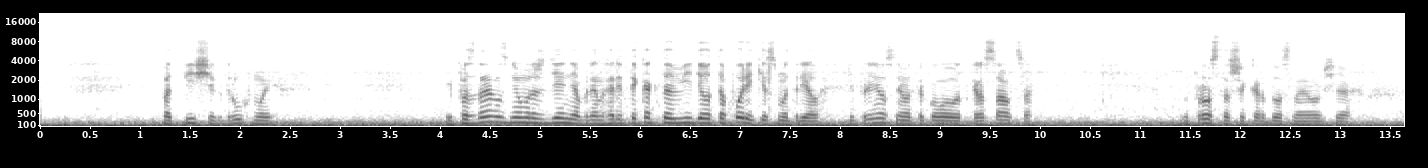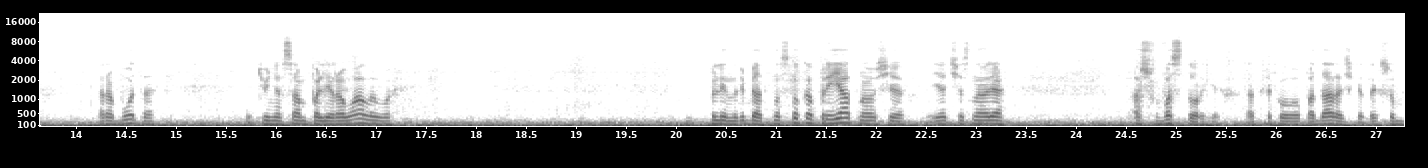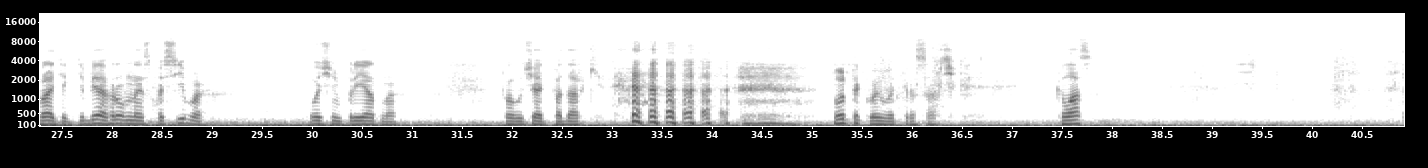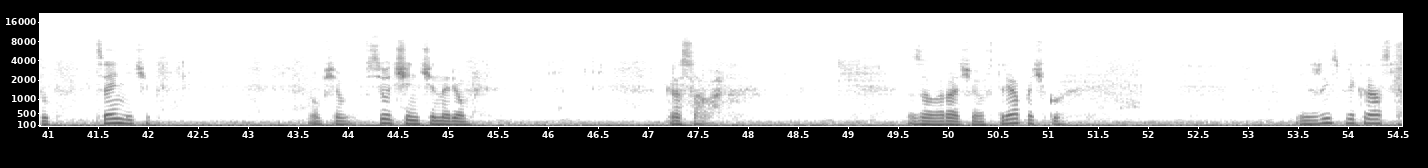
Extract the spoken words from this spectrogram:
Подписчик, друг мой. И поздравил с днем рождения, блин. Говорит, ты как-то в видео топорики смотрел. И принес мне вот такого вот красавца. Ну, просто шикардосная вообще работа. И Тюня сам полировал его. Блин, ребят, настолько приятно вообще. Я, честно говоря, аж в восторге от такого подарочка. Так что, братик, тебе огромное спасибо. Очень приятно получать подарки. Вот такой вот красавчик. Класс. Тут ценничек. В общем, все чин-чинарем. Красава. Заворачиваем в тряпочку. И жизнь прекрасна.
